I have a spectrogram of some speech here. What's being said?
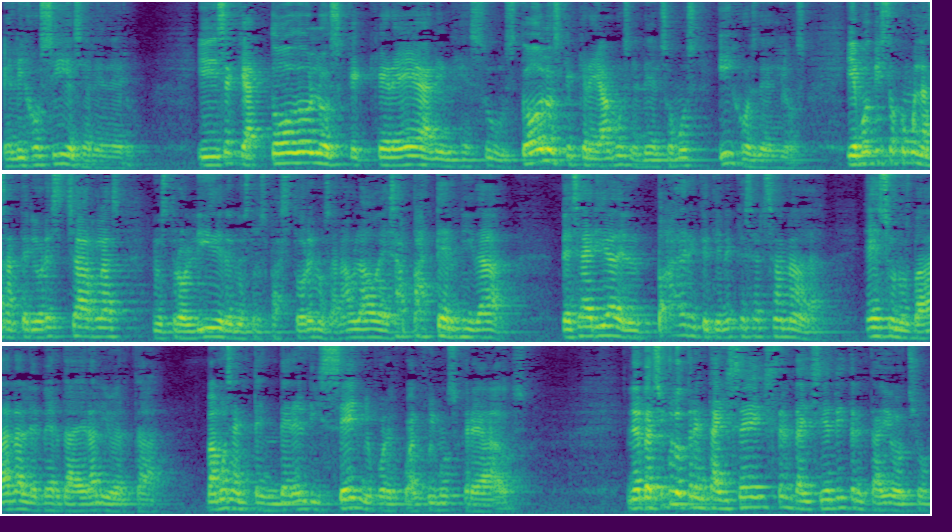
el hijo sí es heredero. Y dice que a todos los que crean en Jesús, todos los que creamos en Él, somos hijos de Dios. Y hemos visto como en las anteriores charlas nuestros líderes, nuestros pastores nos han hablado de esa paternidad, de esa herida del Padre que tiene que ser sanada. Eso nos va a dar la verdadera libertad. Vamos a entender el diseño por el cual fuimos creados. En el versículo 36, 37 y 38,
